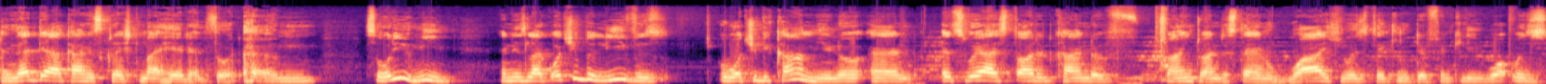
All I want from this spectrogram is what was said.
And that day I kind of scratched my head and thought, um, so what do you mean? And he's like, what you believe is what you become, you know. And it's where I started kind of trying to understand why he was thinking differently, what was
